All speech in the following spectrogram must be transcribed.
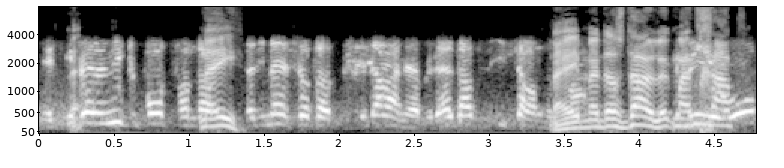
ik, ben er niet kapot van dat, Nee. dat die mensen dat, gedaan hebben. Hè? Dat is iets anders. Nee, maar dat is duidelijk. Maar het gaat,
